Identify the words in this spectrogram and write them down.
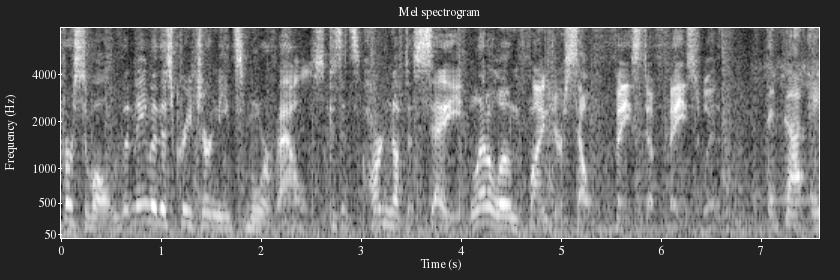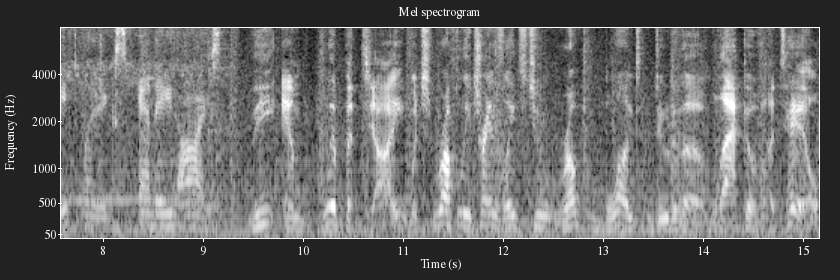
First of all, the name of this creature needs more vowels, because it's hard enough to say, let alone find yourself face to face with. They've got eight legs and eight eyes. The Amblypygi, which roughly translates to rump blunt due to the lack of a tail,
